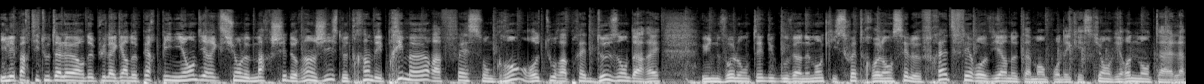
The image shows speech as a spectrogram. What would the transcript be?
Il est parti tout à l'heure depuis la gare de Perpignan, direction le marché de Ringis. Le train des primeurs a fait son grand retour après deux ans d'arrêt. Une volonté du gouvernement qui souhaite relancer le fret ferroviaire, notamment pour des questions environnementales.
